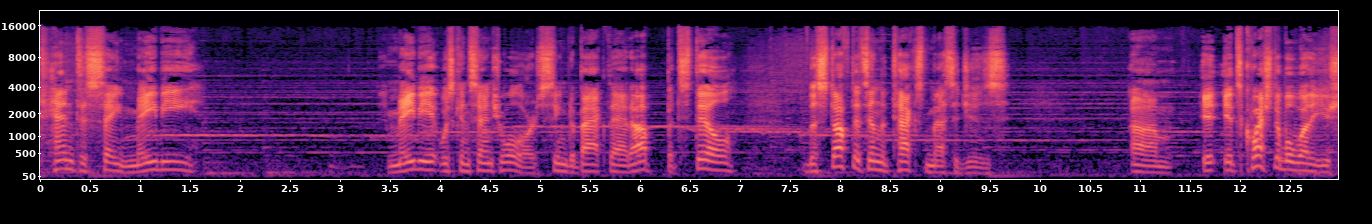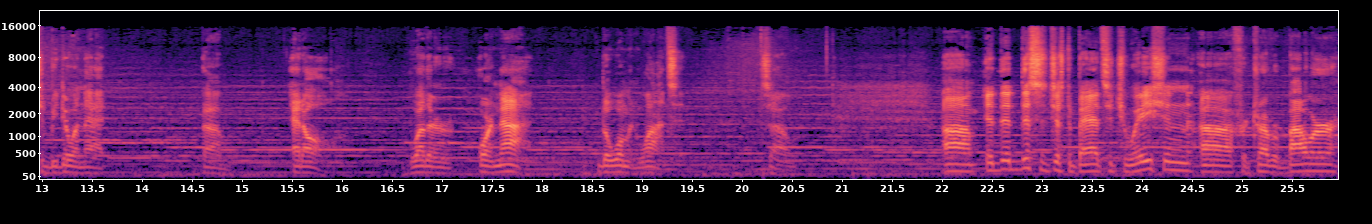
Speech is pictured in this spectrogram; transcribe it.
tend to say maybe maybe it was consensual or seem to back that up, but still the stuff that's in the text messages um, it, it's questionable whether you should be doing that uh, at all, whether or not the woman wants it. So, um, it, this is just a bad situation uh, for Trevor Bauer.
